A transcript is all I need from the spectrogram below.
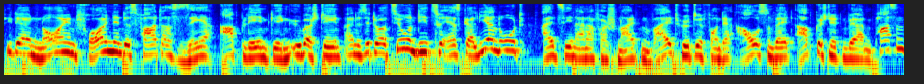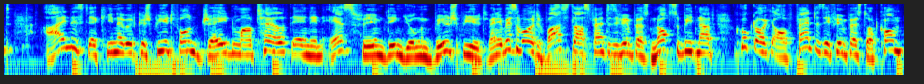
die der neuen Freundin des Vaters sehr ablehnend gegenüberstehen. Eine Situation, die zu eskalieren droht, als sie in einer verschneiten Waldhütte von der Außenwelt abgeschnitten werden. Passend, eines der Kinder wird gespielt von Jaden Martell, der in den S-Film den jungen Bill spielt. Wenn ihr wissen wollt, was das Fantasy Filmfest noch zu bieten hat, guckt euch auf fantasyfilmfest.com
